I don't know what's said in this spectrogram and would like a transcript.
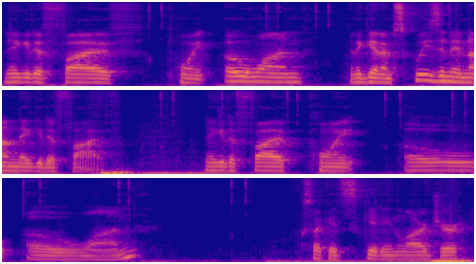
negative 5.01, and again, I'm squeezing in on negative 5. Negative 5.001. Looks like it's getting larger.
